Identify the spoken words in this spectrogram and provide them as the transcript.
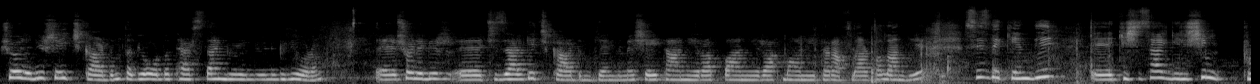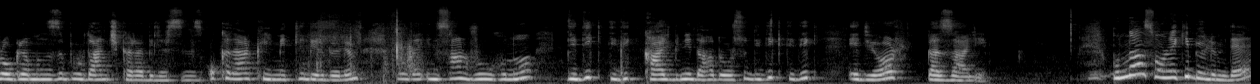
Şöyle bir şey çıkardım. Tabii orada tersten göründüğünü biliyorum. Ee, şöyle bir e, çizelge çıkardım kendime. Şeytani, Rabbani, Rahmani taraflar falan diye. Siz de kendi e, kişisel gelişim programınızı buradan çıkarabilirsiniz. O kadar kıymetli bir bölüm. Burada insan ruhunu didik didik, kalbini daha doğrusu didik didik ediyor Gazali. Bu Bundan sonraki bölümde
